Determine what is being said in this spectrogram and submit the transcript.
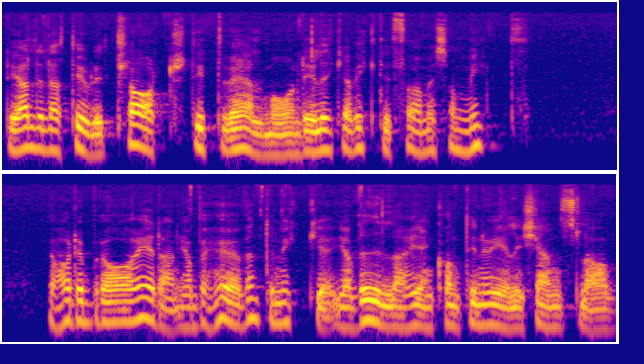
Det är alldeles naturligt. Klart, ditt välmående är lika viktigt för mig som mitt. Jag har det bra redan, jag behöver inte mycket. Jag vilar i en kontinuerlig känsla av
